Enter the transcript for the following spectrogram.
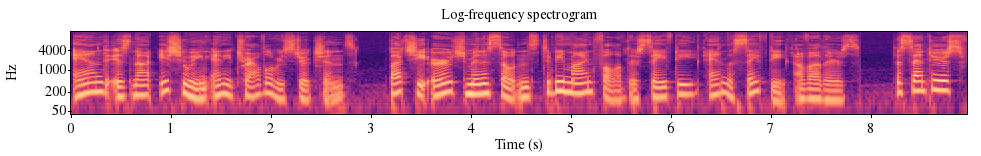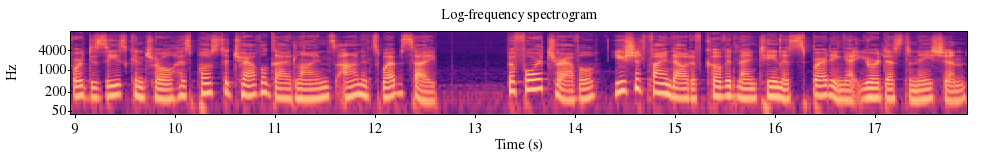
and is not issuing any travel restrictions. But she urged Minnesotans to be mindful of their safety and the safety of others. The Centers for Disease Control has posted travel guidelines on its website. Before travel, you should find out if COVID 19 is spreading at your destination.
